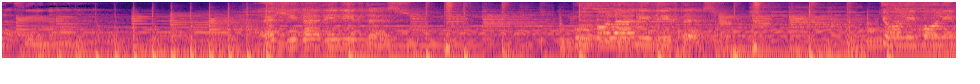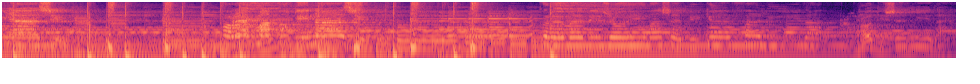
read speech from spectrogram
η Αθήνα. Έχει κάτι νύχτες που κολλάνε οι δείχτες. Κι όλη η πόλη μοιάζει ρεύμα που τεινάζει κρέμε τη ζωή μας επικεφαλίδα πρώτη σελίδα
